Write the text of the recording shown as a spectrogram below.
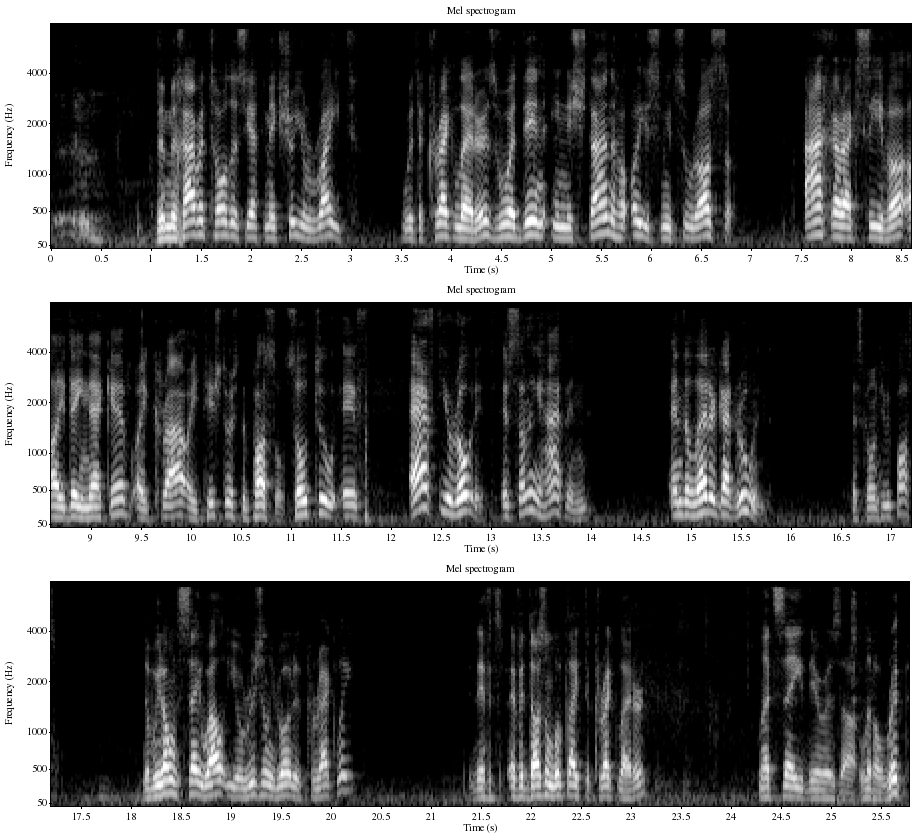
The Mechaber told us you have to make sure you write with the correct letters. Vuadin inishtan ha'oyis mitzurasa. Achar aksiva nekev the puzzle. So too, if after you wrote it, if something happened and the letter got ruined, it's going to be pasul. That we don't say, well, you originally wrote it correctly. If, if it doesn't look like the correct letter, let's say there was a little rip,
